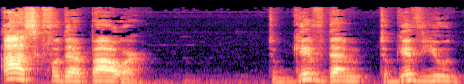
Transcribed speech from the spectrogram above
ask for their power to give them, to give you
